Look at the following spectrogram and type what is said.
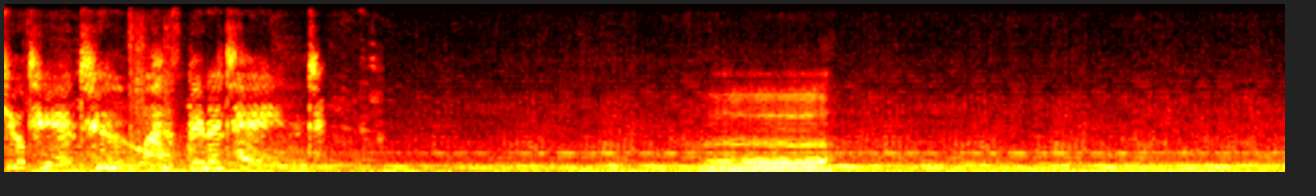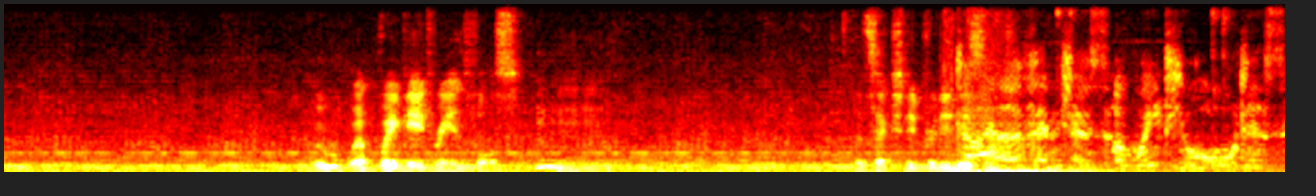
Secure tier 2 has been attained. Uh, ooh, webway gate reinforce. Hmm. That's actually pretty decent. Dire Avengers await your orders.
